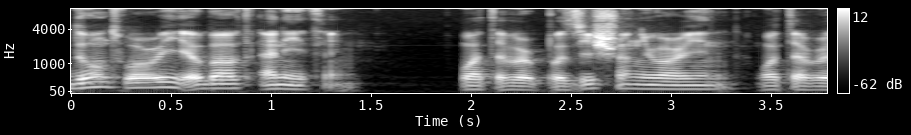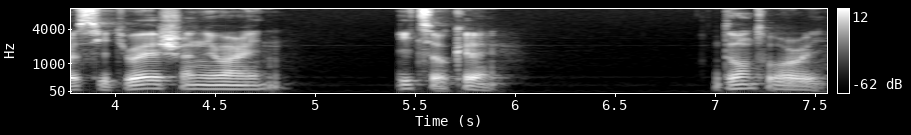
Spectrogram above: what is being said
Don't worry about anything. Whatever position you are in, whatever situation you are in, it's okay. Don't worry.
